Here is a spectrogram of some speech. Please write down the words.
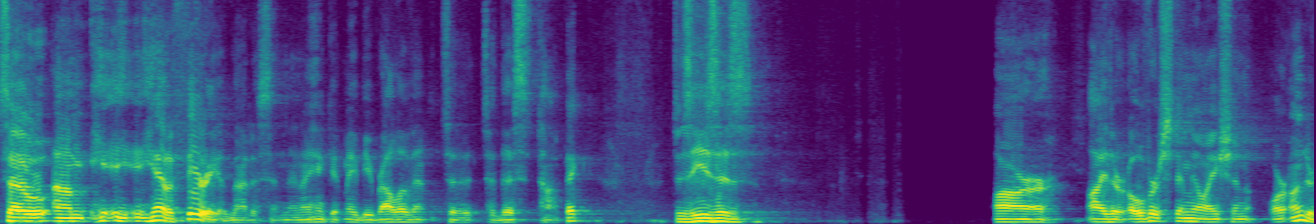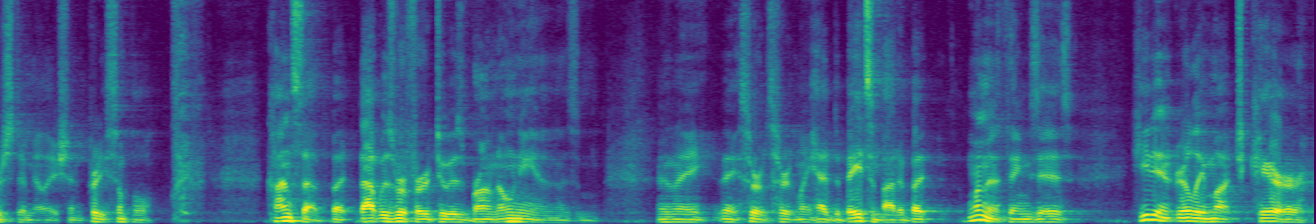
so um, he, he, had a theory of medicine, and I think it may be relevant to, to this topic. Diseases are either overstimulation or understimulation. Pretty simple concept, but that was referred to as Brownonianism. And they, they sort of certainly had debates about it. But one of the things is he didn't really much care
